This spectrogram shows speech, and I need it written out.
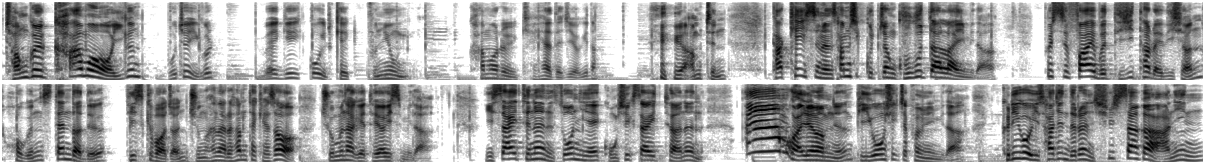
jungle camo. 이건 뭐죠? 이걸 왜 꼭 이렇게 군용 camo를 이렇게 해야 되지 여기다? 아무튼 각 케이스는 39.99달러입니다. 플스5 디지털 에디션 혹은 스탠더드 디스크 버전 중 하나를 선택해서 주문하게 되어 있습니다. 이 사이트는 소니의 공식 사이트와는 아무 관련 없는 비공식 제품입니다. 그리고 이 사진들은 실사가 아닌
